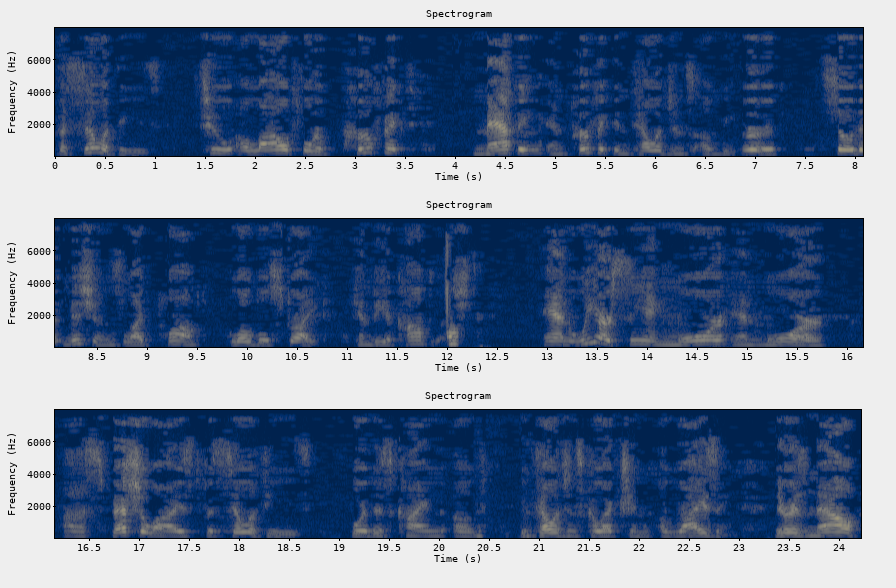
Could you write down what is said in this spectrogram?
facilities to allow for perfect mapping and perfect intelligence of the Earth so that missions like Prompt Global Strike can be accomplished. And we are seeing more and more uh, specialized facilities for this kind of intelligence collection arising. There is now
